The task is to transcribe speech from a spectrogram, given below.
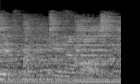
いです。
